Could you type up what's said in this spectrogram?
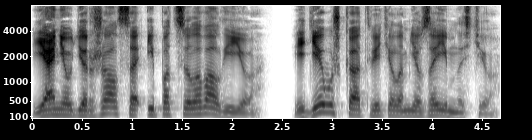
Я не удержался и поцеловал ее, и девушка ответила мне взаимностью.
